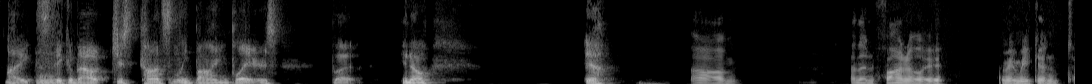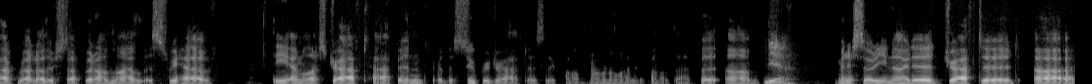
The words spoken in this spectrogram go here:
like Mm. stick about just constantly buying players. But you know, yeah, Um, and then finally, I mean, we can talk about other stuff, but on my list we have the MLS draft happened, or the super draft as they call it. I don't know why they call it that, but um, Yeah. Minnesota United drafted uh,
